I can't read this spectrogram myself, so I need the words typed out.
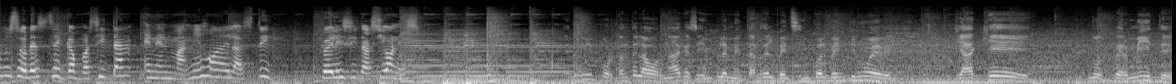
profesores se capacitan en el manejo de las TIC. ¡Felicitaciones! Es muy importante la jornada que se va a implementar del 25 al 29, ya que nos permite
